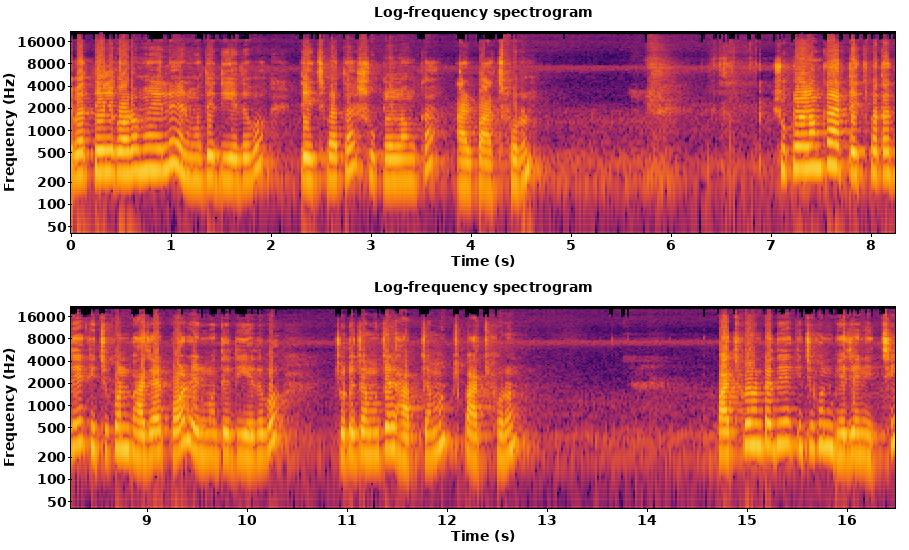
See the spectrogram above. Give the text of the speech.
এবার তেল গরম হয়ে এলে এর মধ্যে দিয়ে দেবো তেজপাতা, শুকনো লঙ্কা আর পাঁচ ফোড়ন। শুকনো লঙ্কা আর তেজপাতা দিয়ে কিছুক্ষণ ভাজার পর এর মধ্যে দিয়ে দেবো ছোটো চামচের হাফ চামচ পাঁচ ফোড়ন। পাঁচ ফোড়নটা দিয়ে কিছুক্ষণ ভেজে নিচ্ছি।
